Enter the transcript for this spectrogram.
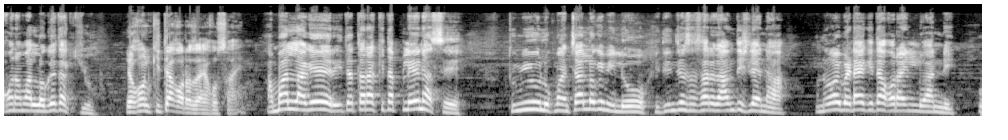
এখন আমার লগে থাকিও। এখন কিতা করা যায় হোসাইন আমার লাগে এটা তারা কিতা প্লেন আছে। তুমিও লোকমান চার লগে মিলো সিদিন যে সাসারে দাম দিছিলে না। মনে হয় বেটাই কিতা করাই নিলো আননি। ও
